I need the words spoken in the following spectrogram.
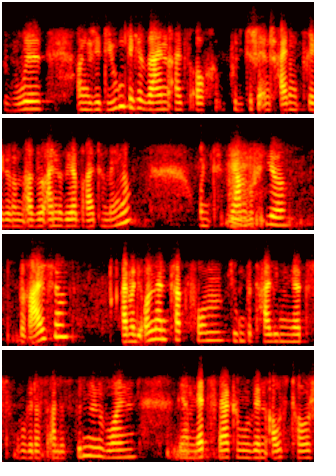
sowohl engagierte Jugendliche sein als auch politische Entscheidungsträgerinnen, also eine sehr breite Menge. Und wir mhm. haben so vier Bereiche. Einmal die Online-Plattform Jugendbeteiligen jetzt, wo wir das alles bündeln wollen. Wir haben Netzwerke, wo wir einen Austausch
